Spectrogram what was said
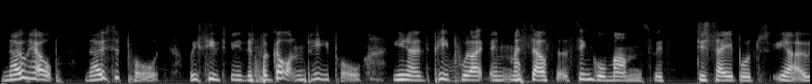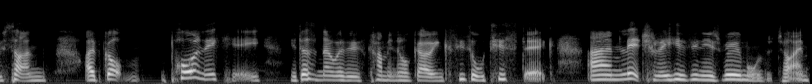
no help, no support. We seem to be the forgotten people, you know, the people like myself that are single mums with disabled, you know, sons. I've got poor Nicky. He doesn't know whether he's coming or going because he's autistic, and literally he's in his room all the time.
